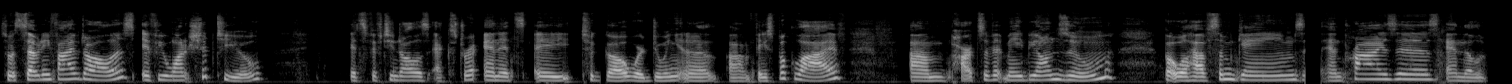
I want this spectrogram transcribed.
So it's $75 if you want it shipped to you. It's $15 extra and it's a to go. We're doing it in a um, Facebook Live. Um, parts of it may be on Zoom, but we'll have some games and prizes, and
